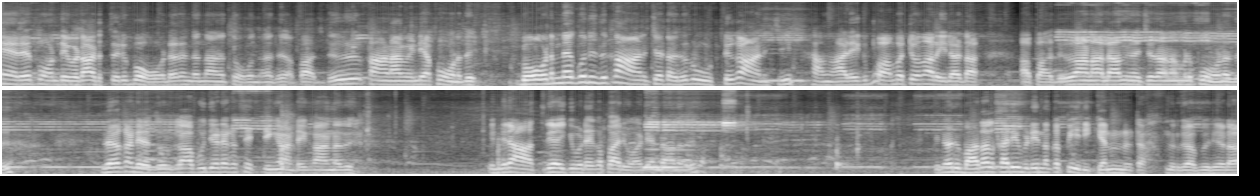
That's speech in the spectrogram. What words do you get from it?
നേരെ പോകേണ്ടത് ഇവിടെ അടുത്തൊരു ബോർഡർ ഉണ്ടെന്നാണ് തോന്നുന്നത്. അപ്പോൾ അത് കാണാൻ വേണ്ടിയാണ് പോണത്. ബോർഡറിന്റെ ഒക്കെ ഒരു ഇത് കാണിച്ചേട്ടാ ഒരു റൂട്ട് കാണിച്ച് അങ്ങാടേക്ക് പോകാൻ പറ്റുമോ അറിയില്ല കേട്ടാ അപ്പോൾ അത് കാണാലാന്ന് വെച്ചിട്ടാണ് നമ്മൾ പോണത്. ഇതൊക്കെ കണ്ടില്ല ദുർഗാപൂജയുടെ ഒക്കെ സെറ്റിംഗ് ആണ് കാണുന്നത്. പിന്നെ രാത്രി ആയിരിക്കും ഇവിടെയൊക്കെ പരിപാടി ഉണ്ടാവുന്നത് പിന്നെ ഒരുപാട് ആൾക്കാർ ഇവിടെ നിന്നൊക്കെ പിരിക്കുന്നുണ്ട് കേട്ടോ ദുർഗാപൂജയുടെ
